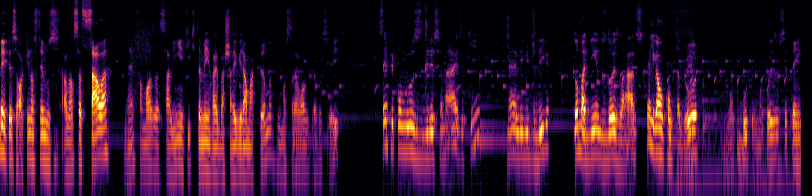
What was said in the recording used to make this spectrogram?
Bem, pessoal, aqui nós temos a nossa sala, né, a famosa salinha aqui, que também vai baixar e virar uma cama, vou mostrar logo para vocês. Sempre com luzes direcionais aqui, né, liga e desliga, tomadinha dos dois lados, quer ligar um computador, um notebook, alguma coisa, você tem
